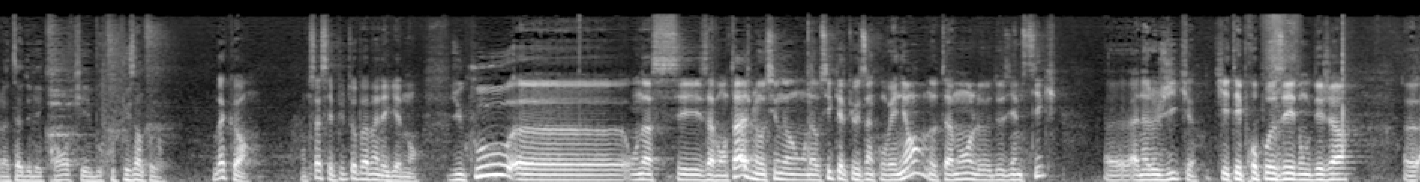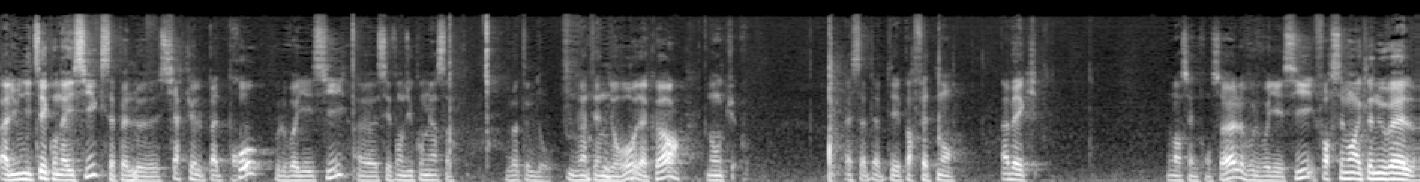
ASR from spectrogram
à la taille de l'écran qui est beaucoup plus imposant. D'accord. Donc ça, c'est plutôt pas mal également. Du coup, euh, on a ses avantages, mais aussi on a, on a aussi quelques inconvénients, notamment le deuxième stick euh, analogique qui était proposé donc déjà euh, à l'unité qu'on a ici, qui s'appelle le Circle Pad Pro. Vous le voyez ici. C'est vendu combien ça? Une vingtaine d'euros. Une vingtaine d'euros, d'accord. Donc, elle s'adaptait parfaitement avec l'ancienne console. Vous le voyez ici. Forcément, avec la nouvelle,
